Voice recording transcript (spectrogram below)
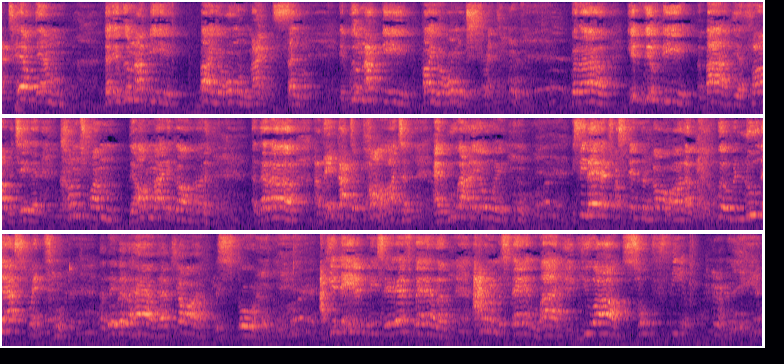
and tell them that it will not be by your own might and it will not be by your own strength, but uh, it will be by the authority that comes from the Almighty God that uh, they've got to part and move out of your way. You see, they that trust in the Lord. Uh, will renew their strength. they will have their joy restored. I hear David when he says, Well, uh, I don't understand why you are so fearful.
